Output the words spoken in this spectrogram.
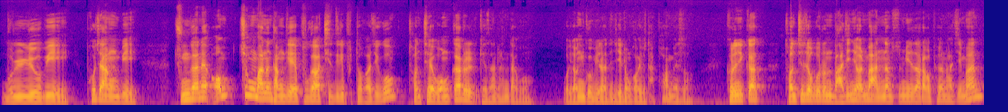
물류비, 포장비, 중간에 엄청 많은 단계의 부가가치들이 붙어가지고 전체 원가를 계산을 한다고. 뭐 연구비라든지 이런 거 가지고 다 포함해서. 그러니까 전체적으로는 마진이 얼마 안 남습니다라고 표현하지만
